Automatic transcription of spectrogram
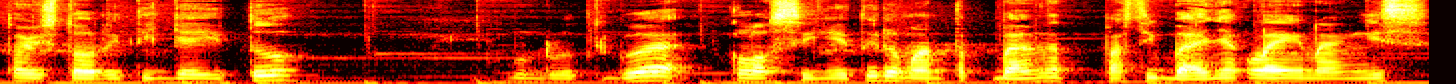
Toy Story 3 itu menurut gua closingnya itu udah mantep banget. Pasti banyak lah yang nangis.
